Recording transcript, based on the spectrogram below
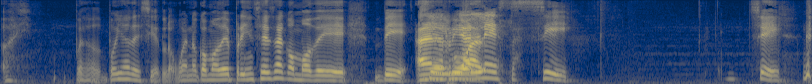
ay, puedo- voy a decirlo. Bueno, como de princesa, como de de, algo- realeza. Sí. Sí.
